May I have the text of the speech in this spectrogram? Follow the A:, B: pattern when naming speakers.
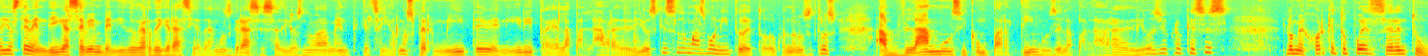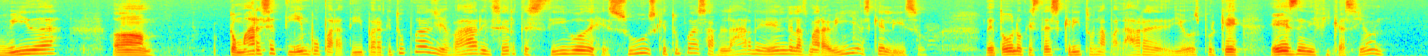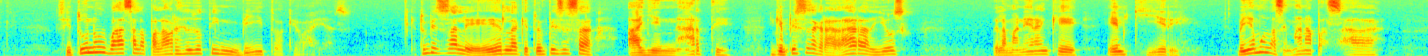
A: Dios te bendiga, sé bienvenido, hogar de gracia. Damos gracias a Dios nuevamente, que el Señor nos permite venir y traer la palabra de Dios, que es lo más bonito de todo. Cuando nosotros hablamos y compartimos de la palabra de Dios, yo creo que eso es lo mejor que tú puedes hacer en tu vida. Um, tomar ese tiempo para ti, para que tú puedas llevar y ser testigo de Jesús, que tú puedas hablar de Él, de las maravillas que Él hizo, de todo lo que está escrito en la palabra de Dios, porque es de edificación. Si tú no vas a la palabra de Dios, yo te invito a que vayas. Que tú empieces a leerla, que tú empieces a, llenarte y que empieces a agradar a Dios de la manera en que Él quiere. Veíamos la semana pasada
